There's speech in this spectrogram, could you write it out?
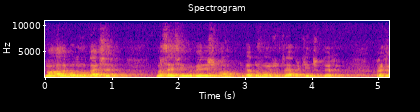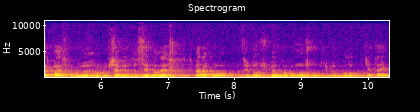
Ну, але будемо далі, на сесії ми вирішимо. Я думаю, що треба докінчити Прикарпатську, бо ми грубим щебнем засипали, тепер або дрібну щебінку, або мучку, і було так, як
